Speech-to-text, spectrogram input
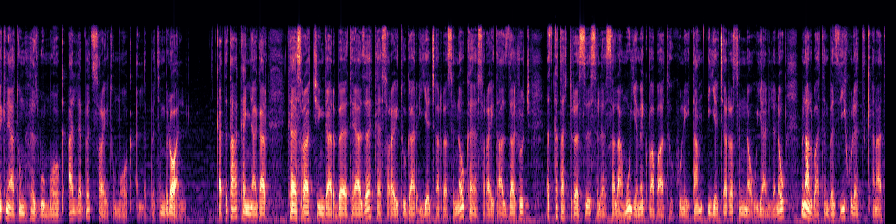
ምክንያቱም ህዝቡ ማወቅ አለበት፣ ሰራዊቱ ማወቅ አለበትም ብለዋል። ቀጥታ ከኛ ጋር ከስራችን ጋር በተያያዘ ከሰራዊቱ ጋር እየጨረስን ነው። ከሰራዊት አዛዦች እስከታች ድረስ ስለ ሰላሙ የመግባባት ሁኔታ እየጨረስን ነው ያለነው። ምናልባትም በዚህ ሁለት ቀናት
